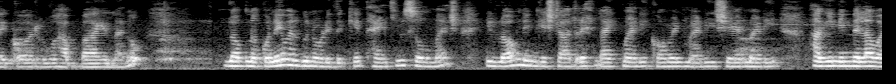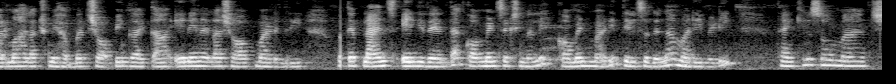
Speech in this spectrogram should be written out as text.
ಡೆಕೋರು, ಹಬ್ಬ ಎಲ್ಲನೂ. ವ್ಲಾಗ್ನ ಕೊನೆವರೆಗೂ ನೋಡಿದ್ದಕ್ಕೆ ಥ್ಯಾಂಕ್ ಯು ಸೋ ಮಚ್ ಈ ವ್ಲಾಗ್ ನಿಮ್ಗೆ ಇಷ್ಟ ಆದರೆ ಲೈಕ್ ಮಾಡಿ ಕಾಮೆಂಟ್ ಮಾಡಿ ಶೇರ್ ಮಾಡಿ. ಹಾಗೆ ನಿಮ್ದೆಲ್ಲ ವರಮಹಾಲಕ್ಷ್ಮಿ ಹಬ್ಬದ ಶಾಪಿಂಗ್ ಆಯಿತಾ? ಏನೇನೆಲ್ಲ ಶಾಪ್ ಮಾಡಿದ್ರಿ? ಮತ್ತು ಪ್ಲ್ಯಾನ್ಸ್ ಏನಿದೆ ಅಂತ ಕಾಮೆಂಟ್ ಸೆಕ್ಷನಲ್ಲಿ ಕಾಮೆಂಟ್ ಮಾಡಿ ತಿಳಿಸೋದನ್ನು ಮರಿಬೇಡಿ. ಥ್ಯಾಂಕ್ ಯು ಸೋ ಮಚ್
